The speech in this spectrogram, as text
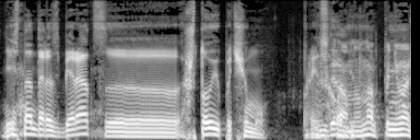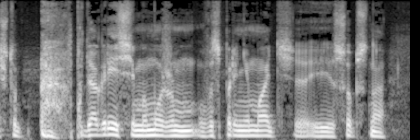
Здесь надо разбираться, что и почему происходит. Да, но надо понимать, что под агрессией мы можем воспринимать и, собственно, Э,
